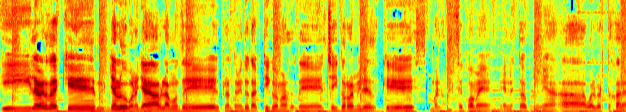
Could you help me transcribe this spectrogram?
Y la verdad es que ya lo bueno, ya hablamos del planteamiento táctico del Cheito Ramírez, que bueno, se come en esta oportunidad a Gualberto Jara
